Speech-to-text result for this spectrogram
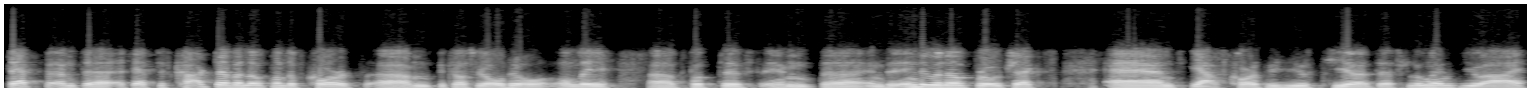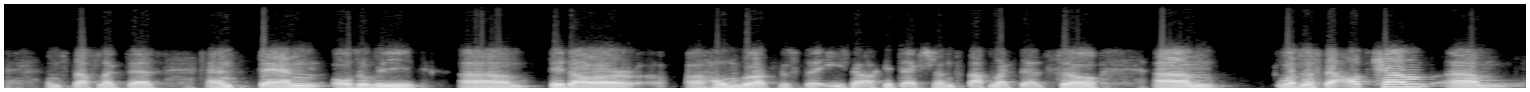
step and the adaptive card development, of course, um, because we also only uh, put this in the in the individual projects. And yeah, of course, we used here the Fluent UI and stuff like that. And then also we um, did our uh, homework with the Azure architecture and stuff like that. So um, what was the outcome? Um,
